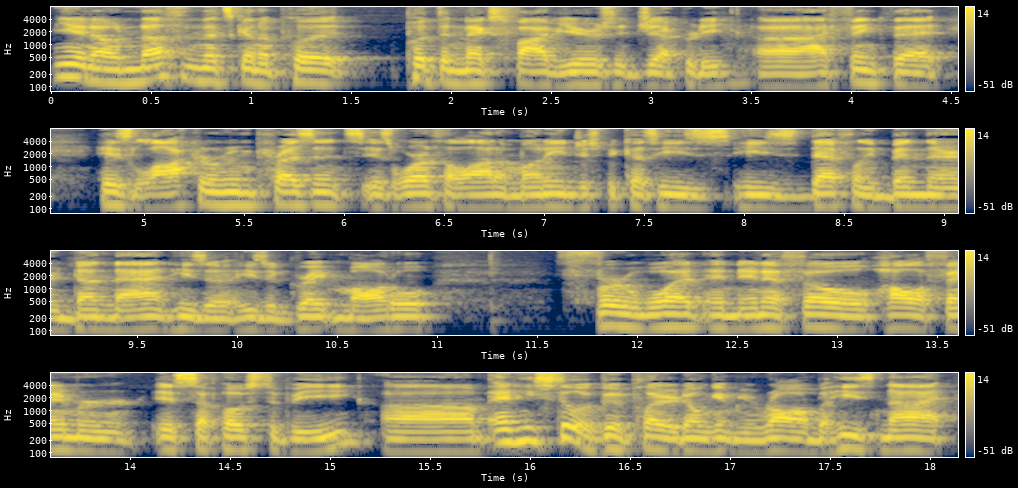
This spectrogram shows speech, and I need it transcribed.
You know, nothing that's going to put put the next five years at jeopardy. Uh, I think that his locker room presence is worth a lot of money just because he's he's definitely been there and done that. He's a he's a great model for what an NFL Hall of Famer is supposed to be. Um, and he's still a good player. Don't get me wrong, but he's not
